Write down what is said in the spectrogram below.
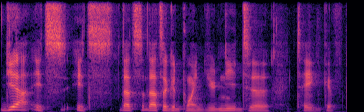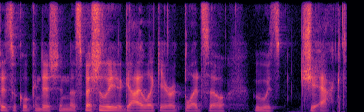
Yeah, it's it's that's that's a good point. You need to take a physical condition, especially a guy like Eric Bledsoe who is jacked.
